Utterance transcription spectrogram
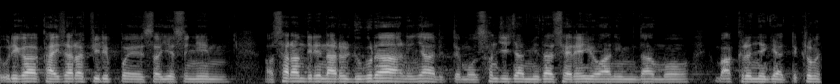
우리가 가이사라 비립보에서 예수님 어, 사람들이 나를 누구나 하느냐 그럴 때뭐 선지자입니다 세례 요한입니다 뭐 막 그런 얘기할 때 그러면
